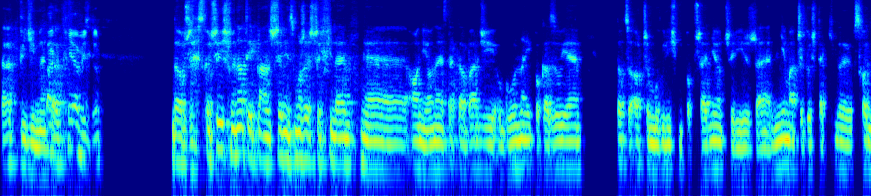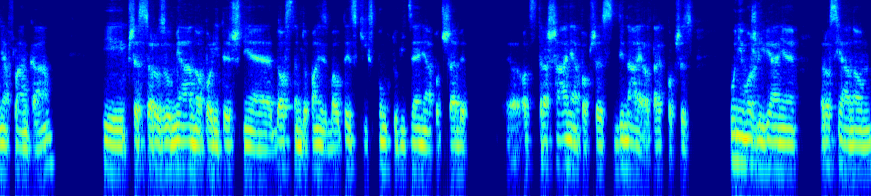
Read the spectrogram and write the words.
Tak, widzimy. Tak, tak? ja widzę. Dobrze, skończyliśmy na tej planszy, więc może jeszcze chwilę e, o niej. Ona jest taka bardziej ogólna i pokazuje to, co, o czym mówiliśmy poprzednio, czyli że nie ma czegoś takiego wschodnia flanka i przez co rozumiano politycznie dostęp do państw bałtyckich z punktu widzenia potrzeby e, odstraszania poprzez denial, tak, poprzez uniemożliwianie Rosjanom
